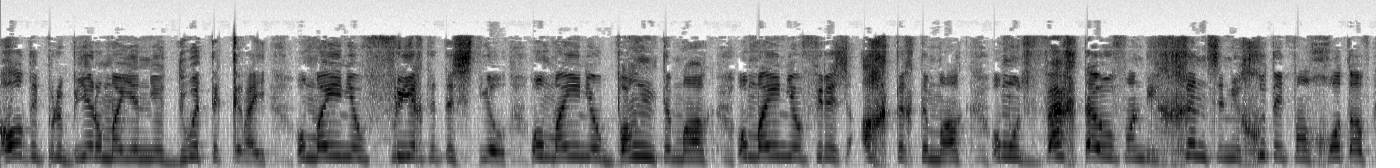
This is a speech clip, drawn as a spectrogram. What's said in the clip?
altyd probeer om my in jou dood te kry, om my en jou vreugde te steel, om my en jou bang te maak, om my en jou vreesagtig te maak, om ons weg te hou van die guns en die goedheid van God af.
